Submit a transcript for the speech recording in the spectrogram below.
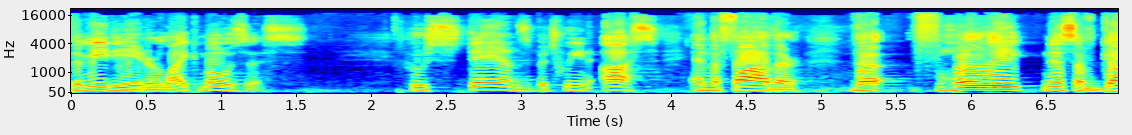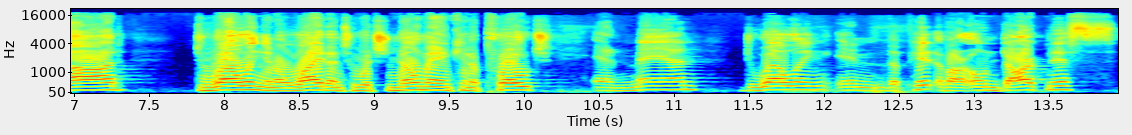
the mediator, like Moses, who stands between us and the Father, the holiness of God dwelling in a light unto which no man can approach, and man dwelling in the pit of our own darkness,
